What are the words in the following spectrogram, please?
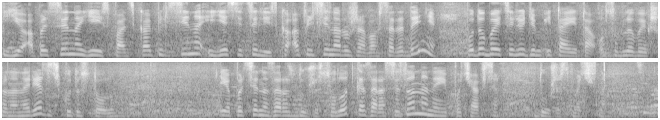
Є апельсина, є іспанська апельсина і є сицилійська апельсина рожева всередині. Подобається людям і та, і та, особливо якщо на нарізочку до столу. І апельсина зараз дуже солодка, зараз сезон на неї почався. Дуже смачна. Ціна?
